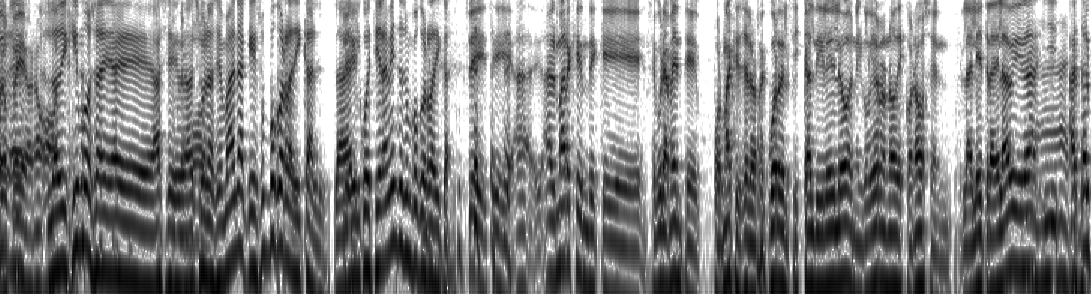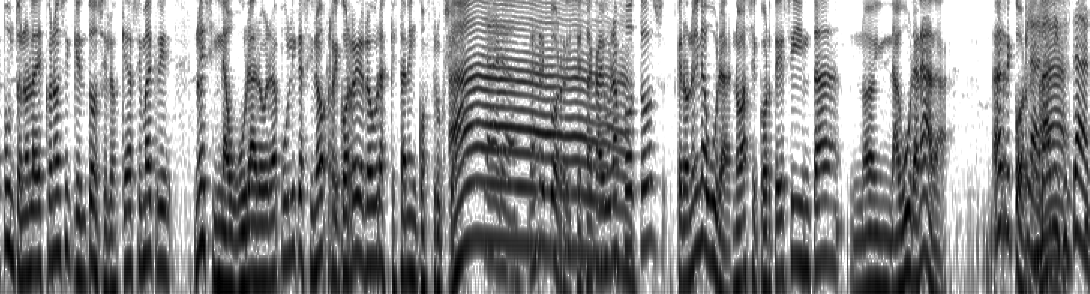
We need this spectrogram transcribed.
europeo, eh, ¿no? Lo dijimos eh, eh, hace, un hace una semana que es un poco radical. La- Sí. El cuestionamiento es un poco radical. Sí, sí, a- al margen de que seguramente, por más que se lo recuerde el fiscal Dilelo, en el gobierno no desconocen la letra de la veda y a tal punto no la desconocen que entonces lo que hace Macri no es inaugurar obra pública, sino recorrer obras que están en construcción. Ah, Las recorre, se saca algunas fotos, pero no inaugura, no hace corte de cinta, no inaugura nada. Las recorre. Claro. Va a visitar.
